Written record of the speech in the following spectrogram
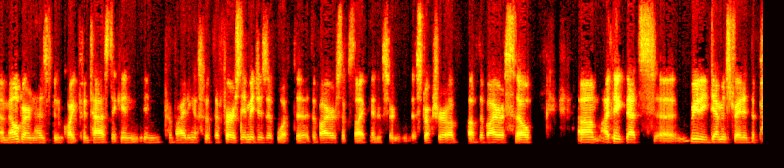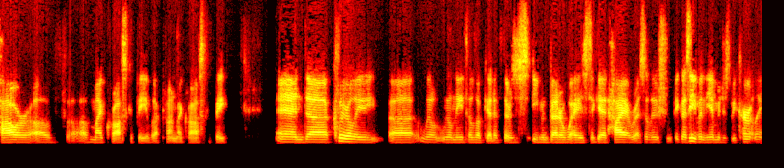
uh, Melbourne has been quite fantastic in, in providing us with the first images of what the, the virus looks like and a certain the structure of, of the virus. So um, I think that's uh, really demonstrated the power of, of microscopy, of electron microscopy, and uh, clearly, uh, we'll we'll need to look at if there's even better ways to get higher resolution because even the images we currently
